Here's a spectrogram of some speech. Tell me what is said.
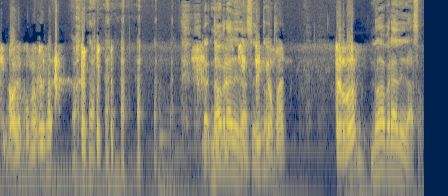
que no le coma no habrá dedazo. Quien tenga más. ¿Perdón? No habrá dedazo.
